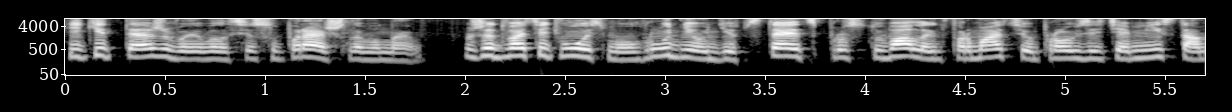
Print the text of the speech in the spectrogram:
які теж виявилися суперечливими. Вже 28 грудня у Діпстейт спростували інформацію про взяття міста.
